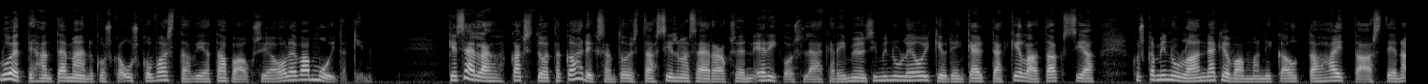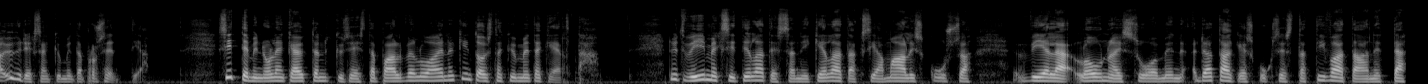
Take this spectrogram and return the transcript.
luettehan tämän, koska usko vastaavia tapauksia olevan muitakin. Kesällä 2018 silmäsairauksen erikoislääkäri myönsi minulle oikeuden käyttää Kela-taksia, koska minulla on näkövammani kautta haitta-asteena 90 prosenttia. Sitten olen käyttänyt kyseistä palvelua ainakin toistakymmentä kertaa. Nyt viimeksi tilatessani Kelataksia maaliskuussa vielä Lounais-Suomen datakeskuksesta tivataan, että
